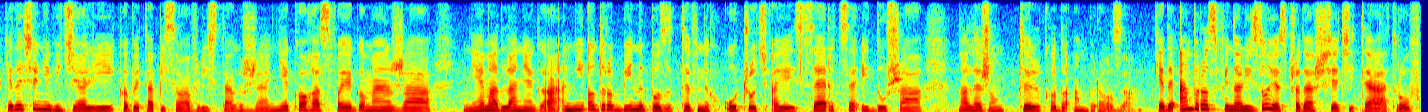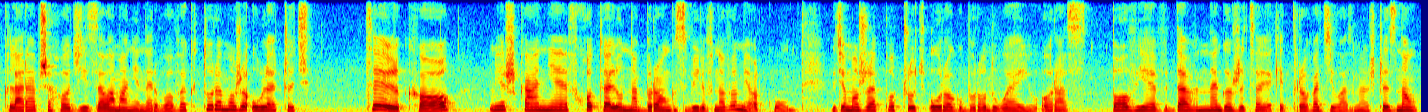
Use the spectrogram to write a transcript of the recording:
Kiedy się nie widzieli, kobieta pisała w listach, że nie kocha swojego męża, nie ma dla niego ani odrobiny pozytywnych uczuć, a jej serce i dusza należą tylko do Ambroza. Kiedy Ambroz finalizuje sprzedaż sieci teatrów, Klara przechodzi załamanie nerwowe, które może uleczyć tylko mieszkanie w hotelu na Bronxville w Nowym Jorku, gdzie może poczuć urok Broadwayu oraz powiew dawnego życia, jakie prowadziła z mężczyzną,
